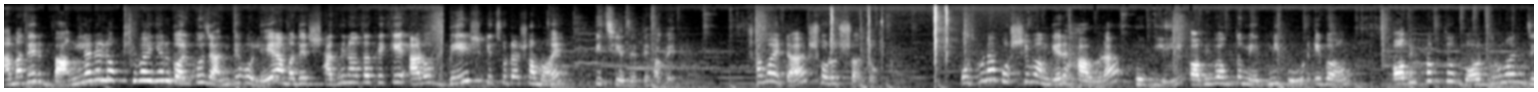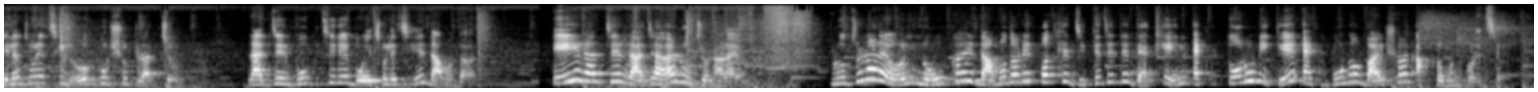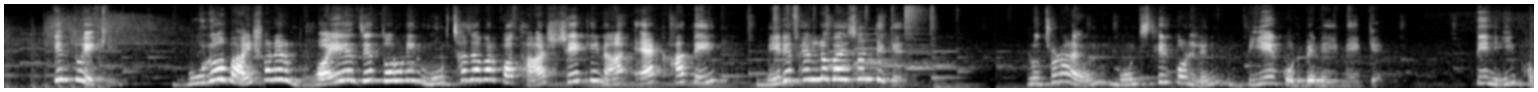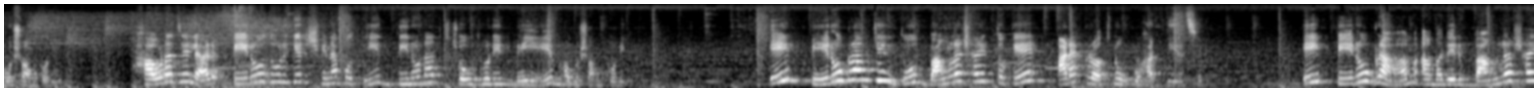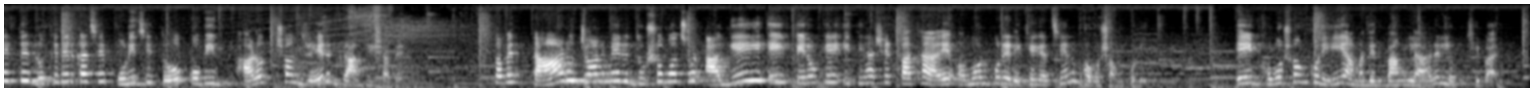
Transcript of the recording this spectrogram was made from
আমাদের বাংলার লক্ষ্মীবাইয়ের গল্প জানতে হলে আমাদের স্বাধীনতা থেকে আরও বেশ কিছুটা সময় পিছিয়ে যেতে হবে। সময়টা ষোড়শ শতক। অধুনা পশ্চিমবঙ্গের হাওড়া, হুগলি, অবিভক্ত মেদিনীপুর এবং অবিভক্ত বর্ধমান জেলা জুড়ে ছিল ভুরসুট রাজ্য। রাজ্যের বুক চিরে বয়ে চলেছে দামোদর। এই রাজ্যের রাজা রুদ্রনারায়ণ। রুদ্রনারায়ণ নৌকায় দামোদরের পথে যেতে যেতে দেখেন এক তরুণীকে এক বুনো বাইসন আক্রমণ করেছে। কিন্তু একই বুনো বাইসনের ভয়ে যে তরুণীর মূর্ছা যাবার কথা, সে কিনা এক হাতেই মেরে ফেলল বাইসনটিকে? রুদ্রনারায়ণ মন স্থির করলেন, বিয়ে করবেন এই মেয়েকে। তিনি ভবশঙ্করী। হাওড়া জেলার পেরো দুর্গের সেনাপতি দীননাথ চৌধুরীর মেয়ে ভবশঙ্করী। এই পেরোগ্রাম কিন্তু বাংলা সাহিত্যকে আরেক রত্ন উপহার দিয়েছে। এই পেরোগ্রাম আমাদের বাংলা সাহিত্যের লোকেদের কাছে পরিচিত কবি ভারতচন্দ্রের গ্রাম হিসাবে। তবে তার জন্মের দুশো বছর আগেই এই পেরোকে ইতিহাসের পাতায় অমর করে রেখে গেছেন ভবশঙ্করী। এই ভবশঙ্করী আমাদের বাংলার লক্ষ্মীবাই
